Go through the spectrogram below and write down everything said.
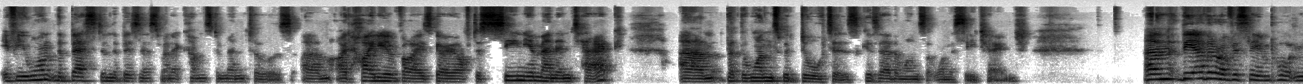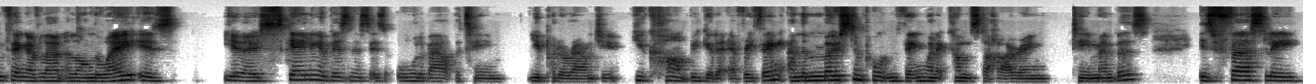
If you want the best in the business when it comes to mentors, um, I'd highly advise going after senior men in tech um, but the ones with daughters, because they're the ones that want to see change. Um, the other obviously important thing I've learned along the way is, you know, scaling a business is all about the team you put around you. You can't be good at everything. And the most important thing when it comes to hiring team members is firstly,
